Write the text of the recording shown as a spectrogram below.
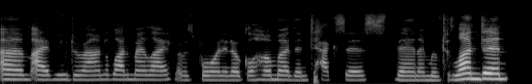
Um, I've moved around a lot in my life. I was born in Oklahoma, then Texas, then I moved to London,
